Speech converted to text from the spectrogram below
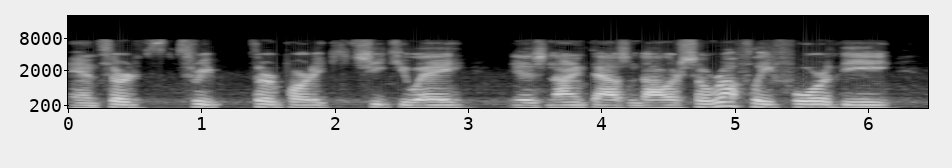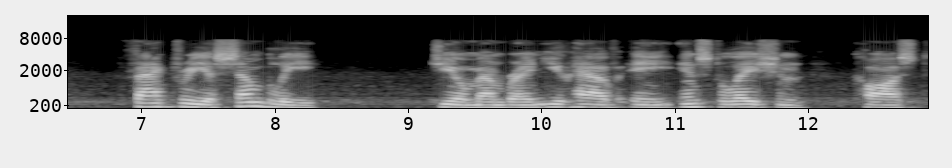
And third, three, third party CQA is $9,000. So roughly for the factory assembly geomembrane, you have a installation cost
